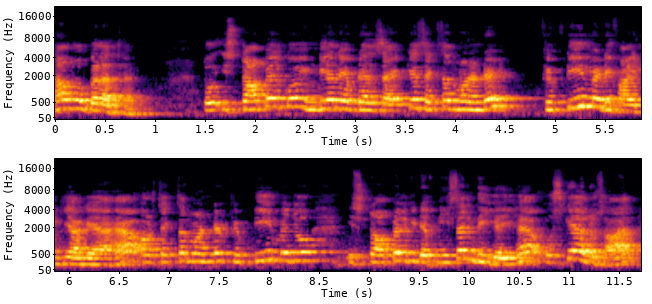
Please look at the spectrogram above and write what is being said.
था वो गलत है। तो स्टापेल को इंडियन एविडेंस एक्ट के सेक्शन 115 में डिफाइन किया गया है और सेक्शन 115 में जो स्टॉपेल की डेफिनेशन दी गई है, उसके अनुसार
